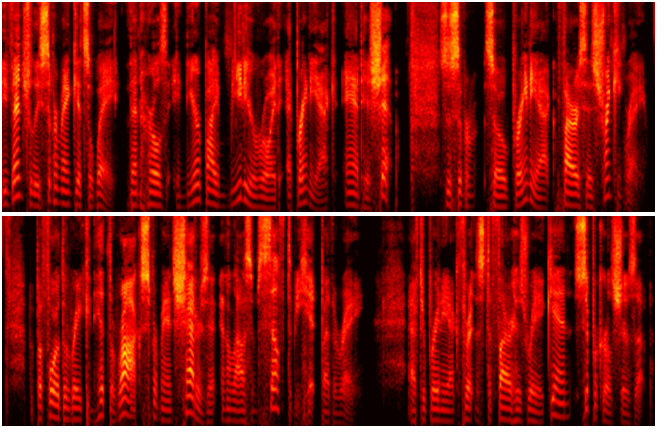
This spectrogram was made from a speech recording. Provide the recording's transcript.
Eventually, Superman gets away, then hurls a nearby meteoroid at Brainiac and his ship. So, Super, so Brainiac fires his shrinking ray. But before the ray can hit the rock, Superman shatters it and allows himself to be hit by the ray. After Brainiac threatens to fire his ray again, Supergirl shows up.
